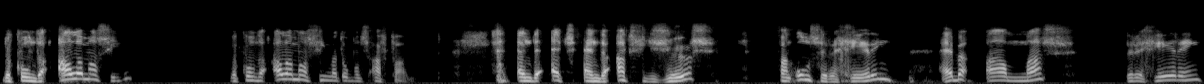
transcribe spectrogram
We konden allemaal zien, we konden allemaal zien wat op ons afkwam. En de, en de adviseurs van onze regering hebben en masse de regering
